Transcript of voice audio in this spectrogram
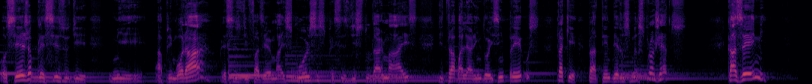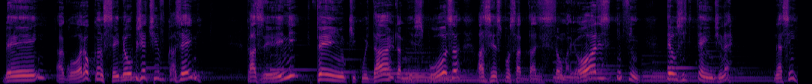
ou seja, preciso de me aprimorar, preciso de fazer mais cursos, preciso de estudar mais, de trabalhar em dois empregos. Para quê? Para atender os meus projetos. Casei-me. Bem, agora alcancei meu objetivo, casei-me. Casei-me tenho que cuidar da minha esposa, as responsabilidades são maiores, enfim, Deus entende, né? Não é assim?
